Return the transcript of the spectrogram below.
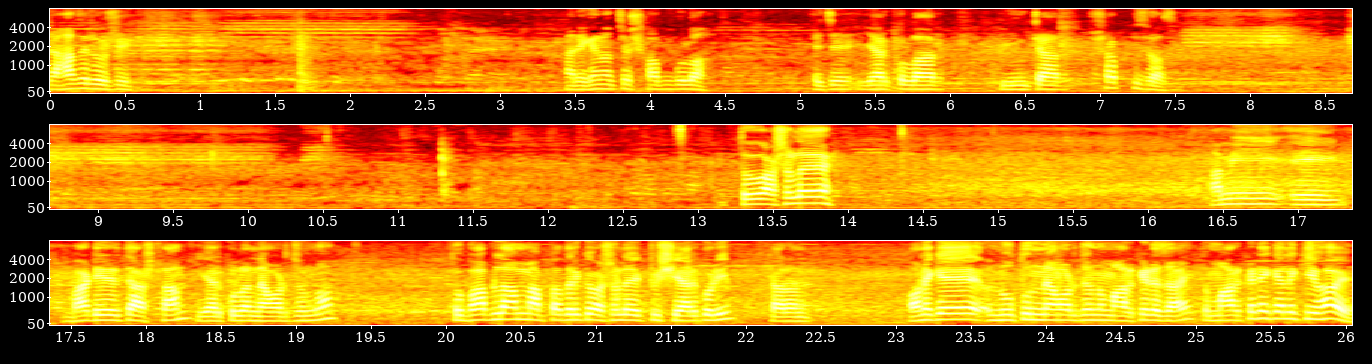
জাহাজের রশি। আর এখানে হচ্ছে সবগুলো, এই যে এয়ার কুলার প্রিন্টার সব কিছু আছে। তো আসলে আমি এই ভাটিয়ারিতে আসলাম এয়ার কুলার নেওয়ার জন্য। তো ভাবলাম আপনাদেরকে আসলে একটু শেয়ার করি, কারণ অনেকে নতুন নেওয়ার জন্য মার্কেটে যায়। তো মার্কেটে গেলে কি হয়?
